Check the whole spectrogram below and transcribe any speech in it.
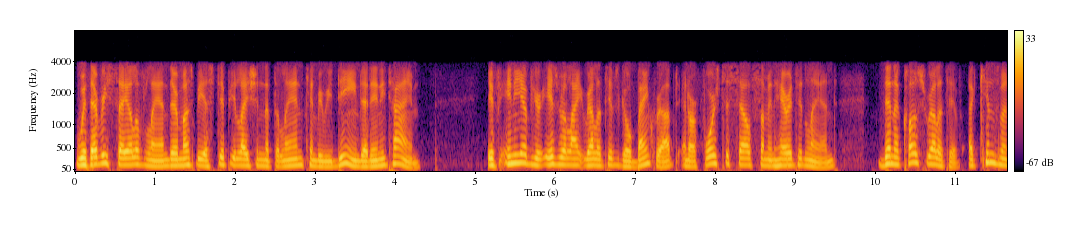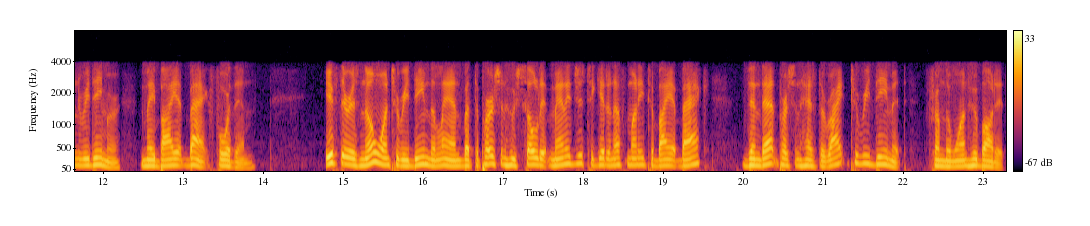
With every sale of land, there must be a stipulation that the land can be redeemed at any time. If any of your Israelite relatives go bankrupt and are forced to sell some inherited land, then a close relative, a kinsman redeemer, may buy it back for them. If there is no one to redeem the land, but the person who sold it manages to get enough money to buy it back, then that person has the right to redeem it from the one who bought it.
